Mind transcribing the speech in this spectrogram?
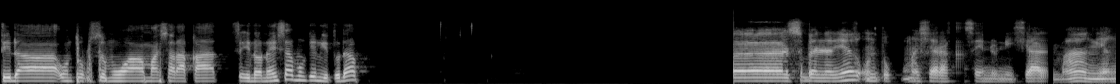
tidak untuk semua masyarakat se-Indonesia mungkin gitu, Dap? Uh, sebenarnya untuk masyarakat se-Indonesia memang yang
